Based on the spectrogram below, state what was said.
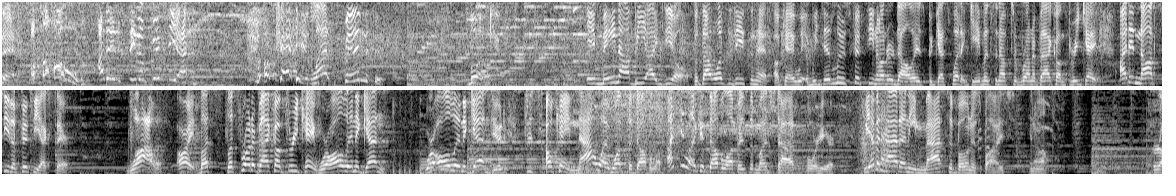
Minute. Oh, I didn't see the 50x. Okay, last spin. Look, it may not be ideal, but that was a decent hit. Okay, we, we did lose $1,500, but guess what? It gave us enough to run it back on 3K. I did not see the 50x there. Wow. All right, let's let's run it back on 3K. We're all in again. We're all in again, dude. Just, okay, now I want the double up. I feel like a double up isn't much to ask for here. We haven't had any massive bonus buys, you know? We're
